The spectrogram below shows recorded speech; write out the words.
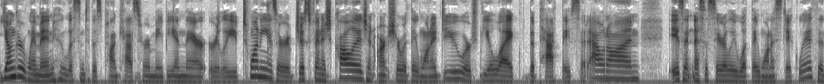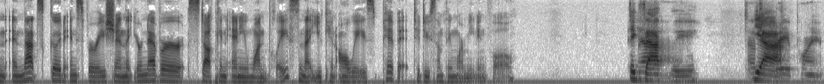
younger women who listen to this podcast who are maybe in their early 20s or have just finished college and aren't sure what they want to do or feel like the path they've set out on isn't necessarily what they want to stick with and and that's good inspiration that you're never stuck in any one place and that you can always pivot to do something more meaningful. Exactly. Yeah, yeah. great point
